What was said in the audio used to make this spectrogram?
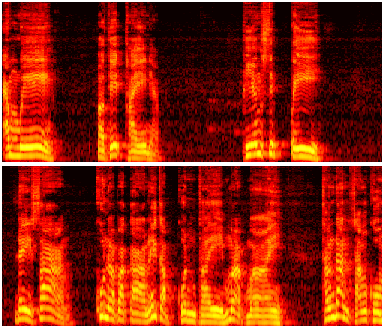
แอมเวประเทศไทยเนี่ยเพียง 10 ปี ได้สร้างคุณปการให้กับคนไทยมากมาย ทั้งด้านสังคม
